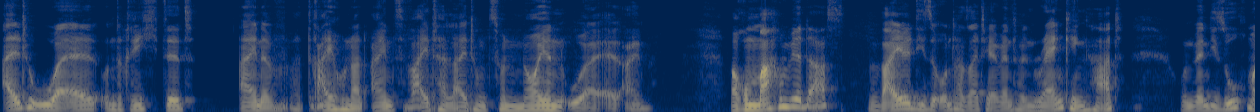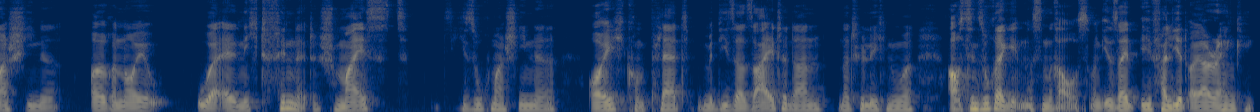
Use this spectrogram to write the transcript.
alte URL und richtet eine 301 Weiterleitung zur neuen URL ein. Warum machen wir das? Weil diese Unterseite eventuell ein Ranking hat und wenn die Suchmaschine eure neue URL nicht findet, schmeißt die Suchmaschine euch komplett mit dieser Seite dann natürlich nur aus den Suchergebnissen raus und ihr seid, ihr verliert euer Ranking.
